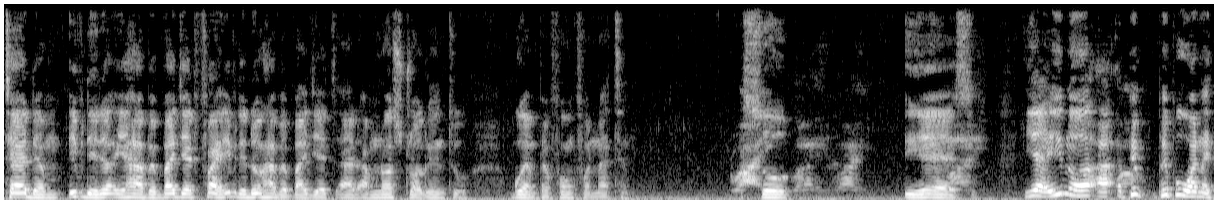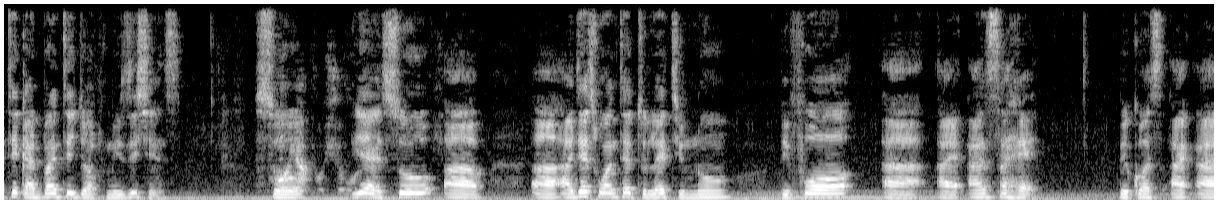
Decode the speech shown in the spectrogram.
tell them if they don't have a budget, fine. If they don't have a budget, I, I'm not struggling to go and perform for nothing. Right. So- right, right. Yes. Yeah, you know, uh, pe people want to take advantage of musicians. So, oh, yeah, for sure. yeah, so uh, uh, I just wanted to let you know before uh, I answer her. Because I, I,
